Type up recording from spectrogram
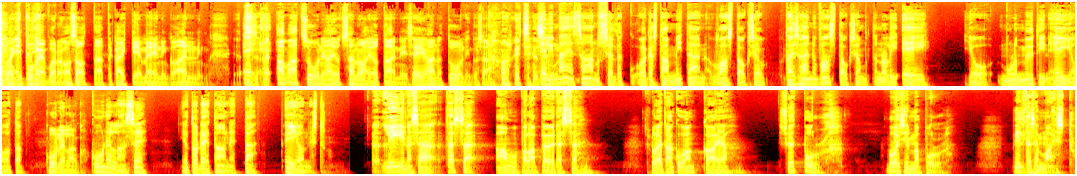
Olenkin Että- puheenvuoro osoittaa, että kaikki ei mene niin kuin aina niin kuin, Ei- Siis avaat suun ja aiot sanoa jotain, niin se ei aina tuu niin kuin sä olit sen Eli suun. mä en saanut sieltä oikeastaan mitään vastauksia. Tai sain vastauksia, mutta ne oli ei, joo. Mulle myytiin ei, joota. Kuunnellaanko? Kuunnellaan se ja todetaan, että ei onnistunut. Liina, sä tässä aamupalapöydässä luet akuankkaa ja syöt pullaa. Voisilmapulla. Miltä se maistuu?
